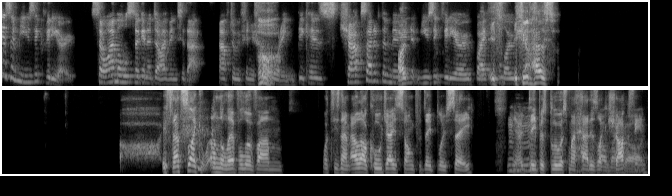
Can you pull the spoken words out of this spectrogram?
there's a music video, so I'm also going to dive into that after we finish recording because Shark Side of the Moon I- music video by If Flo. if it has. Oh, If that's like on the level of um, what's his name? LL Cool J's song for Deep Blue Sea, you know, Mhm. deepest bluest, my hat is like Oh a shark God. fin.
